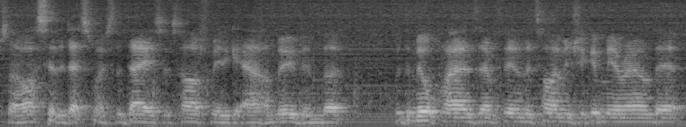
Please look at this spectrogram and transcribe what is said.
so I sit at the desk most of the day, so it's hard for me to get out and moving, but with the meal plans and everything and the timings you give me around it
